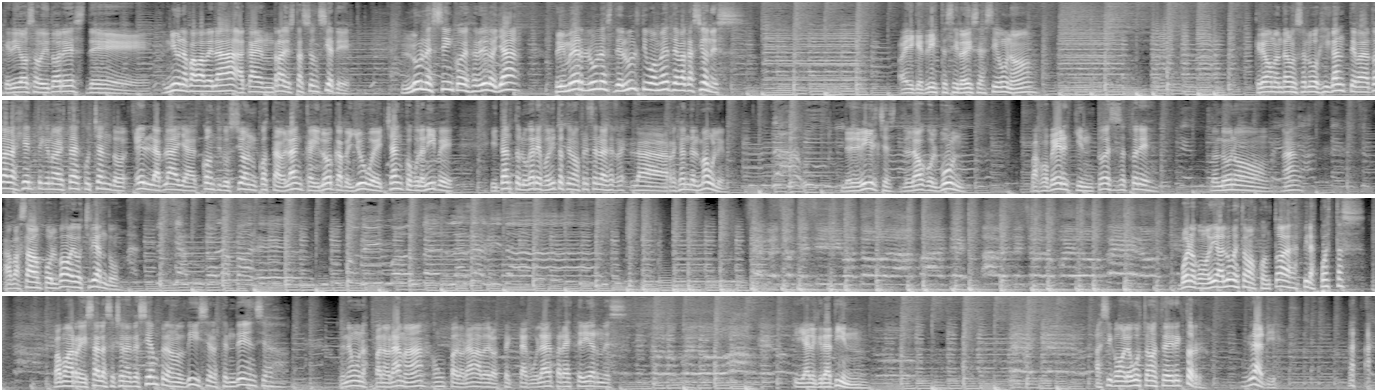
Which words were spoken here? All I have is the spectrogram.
queridos auditores de Ni una pava velá acá en Radio Estación 7. Lunes 5 de febrero ya, primer lunes del último mes de vacaciones. Oye, qué triste si lo dice así uno. Queremos mandar un saludo gigante para toda la gente que nos está escuchando en la playa, Constitución, Costa Blanca, Iloca, Peyúgue, Chanco, Curanipe y tantos lugares bonitos que nos ofrece la, la región del Maule. Desde Vilches, del lago Colbún, Bajo Perkin, todos esos sectores donde uno ah, ha pasado empolvado y chileando. Bueno, como día lunes estamos con todas las pilas puestas. Vamos a revisar las secciones de siempre, las noticias, las tendencias. Tenemos unos panoramas, ¿eh? un panorama pero espectacular para este viernes. Y al gratín. Así como le gusta a nuestro director. Gratis.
